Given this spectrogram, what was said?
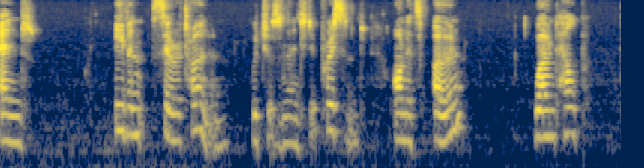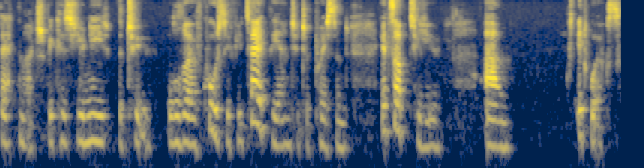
And even serotonin, which is an antidepressant, on its own won't help that much because you need the two. Although, of course, if you take the antidepressant, it's up to you. Um, it works.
